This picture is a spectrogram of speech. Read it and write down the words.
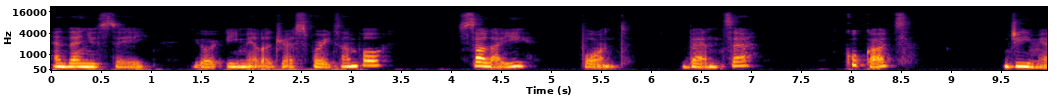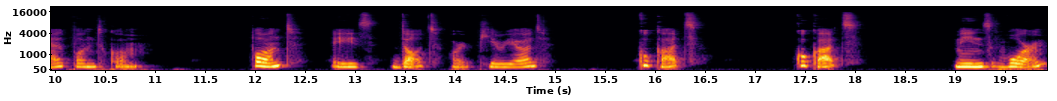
and then you say your email address, for example, salai.bence kukac gmail.com. Pont is dot or period. Kukac, kukac means warm,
